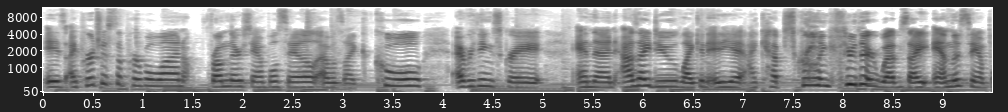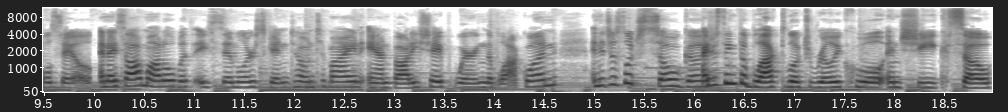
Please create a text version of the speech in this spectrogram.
is I purchased the purple one from their sample sale. I was like, cool, everything's great. And then as I do like an idiot, I kept scrolling through their website and the sample sale and I saw a model with a similar skin tone to mine and body shape wearing the black one and it just looked so good. I just think the black looked really cool and chic so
